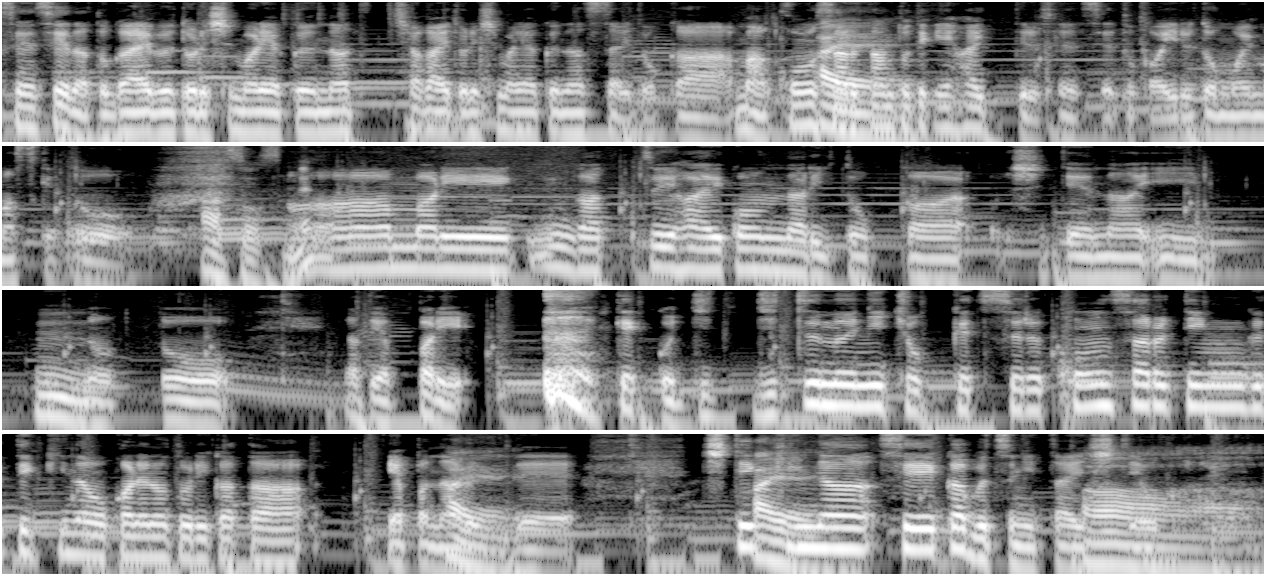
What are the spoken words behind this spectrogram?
先生だと外部取締役になっ社外取締役になってたりとか、まあ、コンサルタント的に入ってる先生とかはいると思いますけど、あそうですね。あんまりがっつり入り込んだりとかしてないうんのと、あとやっぱり 結構じ実務に直結するコンサルティング的なお金の取り方やっぱなるんで、知的な成果物に対してお金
